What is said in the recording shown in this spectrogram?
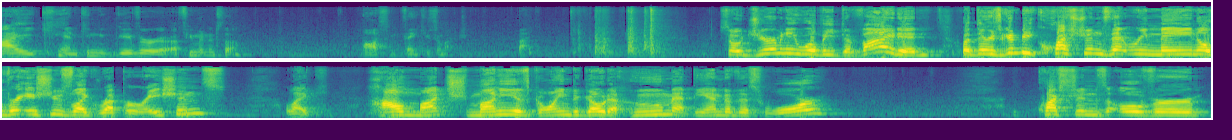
I can. Can you give her a few minutes, though? Awesome. Thank you so much. Bye. So Germany will be divided, but there's going to be questions that remain over issues like reparations, like how much money is going to go to whom at the end of this war. Questions over,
